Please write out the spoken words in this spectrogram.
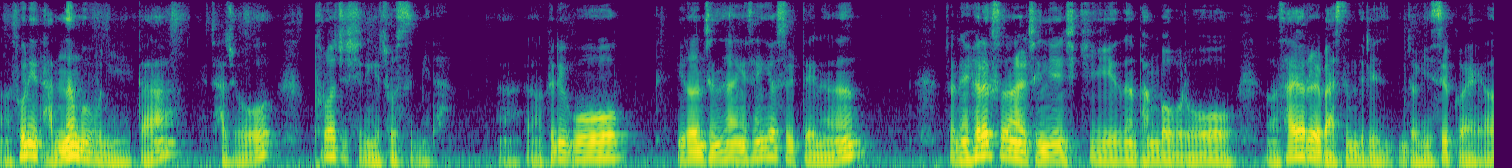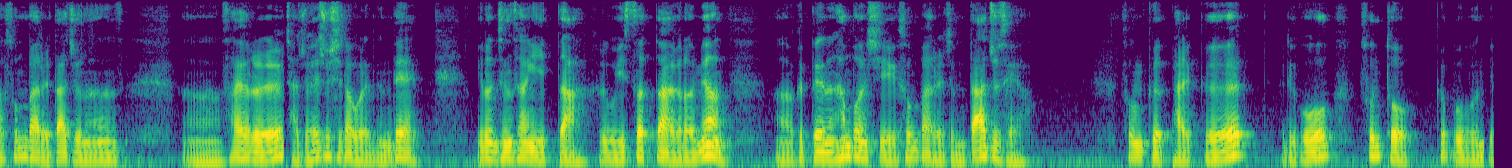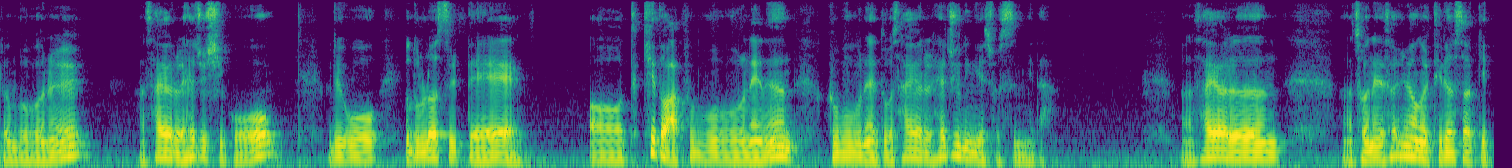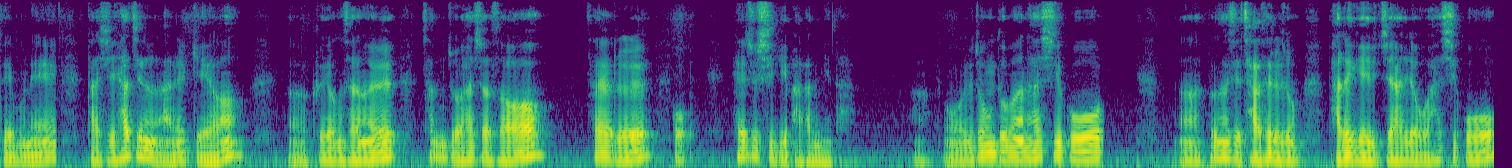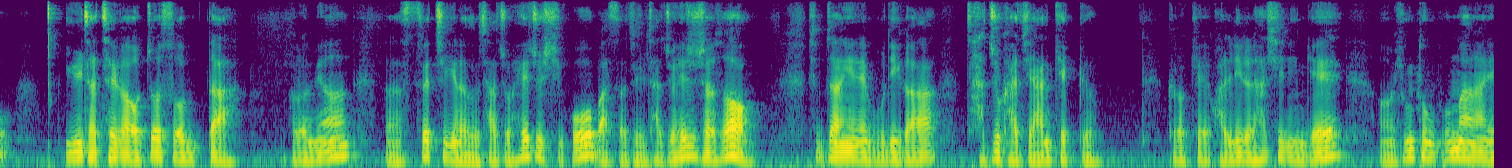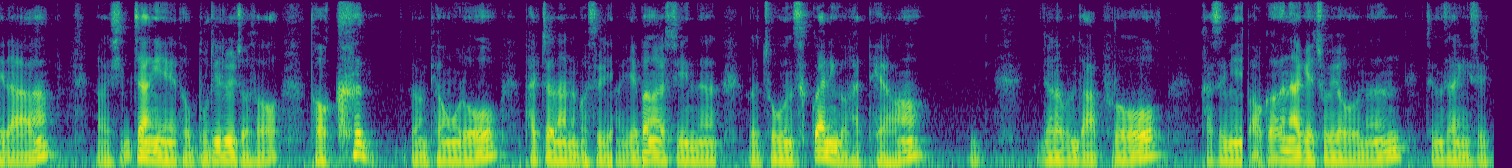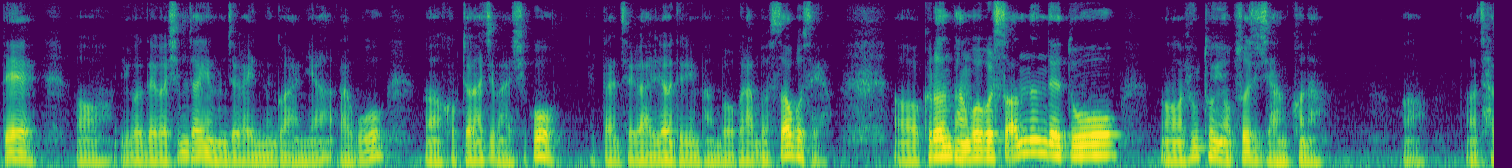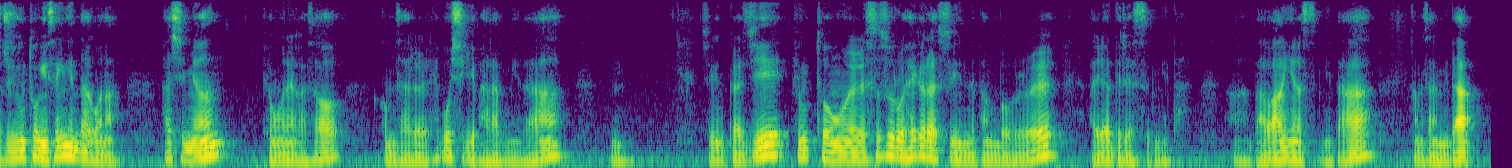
어, 손이 닿는 부분이니까 자주 풀어주시는 게 좋습니다. 어, 그리고 이런 증상이 생겼을 때는 전에 혈액순환을 증진시키는 방법으로 어, 사열을 말씀드린 적이 있을 거예요. 손발을 따주는 어, 사열을 자주 해주시라고 했는데 이런 증상이 있다 그리고 있었다 그러면 어, 그때는 한 번씩 손발을 좀 따주세요. 손끝, 발끝 그리고 손톱 끝부분 이런 부분을 사열을 해주시고 그리고 눌렀을 때 어, 특히 더 아픈 부분에는 그 부분에도 사열을 해주는 게 좋습니다. 어, 사열은 어, 전에 설명을 드렸었기 때문에 다시 하지는 않을게요. 어, 그 영상을 참조하셔서 사열을 꼭 해주시기 바랍니다. 어, 이 정도만 하시고 아, 평상시에 자세를 좀 바르게 유지하려고 하시고 일 자체가 어쩔 수 없다 그러면 어, 스트레칭이라도 자주 해주시고 마사지를 자주 해주셔서 심장에 무리가 자주 가지 않게끔 그렇게 관리를 하시는 게 어, 흉통뿐만 아니라 어, 심장에 더 무리를 줘서 더 큰 그런 병으로 발전하는 것을 예방할 수 있는 좋은 습관인 것 같아요. 여러분도 앞으로 가슴이 뻐근하게 조여오는 증상이 있을 때, 어, 이거 내가 심장에 문제가 있는 거 아니야? 라고 어, 걱정하지 마시고, 일단 제가 알려드린 방법을 한번 써보세요. 어, 그런 방법을 썼는데도 어, 흉통이 없어지지 않거나, 어, 어, 자주 흉통이 생긴다거나 하시면 병원에 가서 검사를 해보시기 바랍니다. 음. 지금까지 흉통을 스스로 해결할 수 있는 방법을 알려드렸습니다. 아, 마왕이었습니다. 감사합니다.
